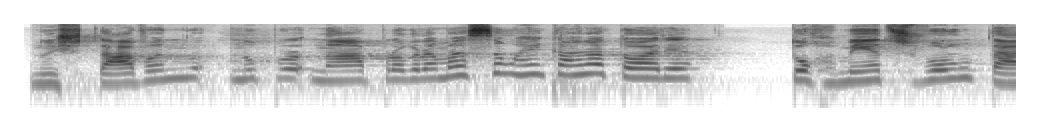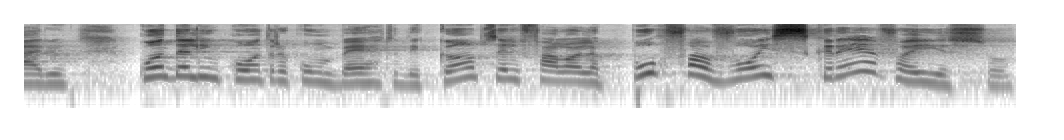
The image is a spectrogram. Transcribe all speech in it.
Não estava no, no, na programação reencarnatória. Tormentos voluntários. Quando ele encontra com Humberto de Campos, ele fala: Olha, por favor, escreva isso,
